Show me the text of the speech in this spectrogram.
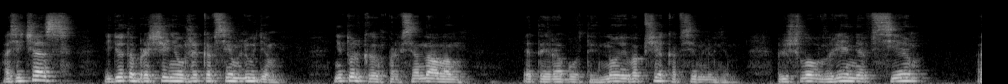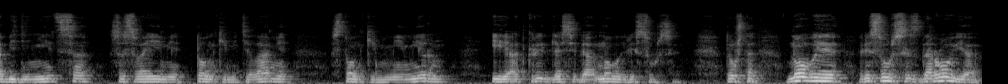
А сейчас идет обращение уже ко всем людям, не только профессионалам этой работы, но и вообще ко всем людям. Пришло время всем объединиться со своими тонкими телами, с тонким миром и открыть для себя новые ресурсы. Потому что новые ресурсы здоровья,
